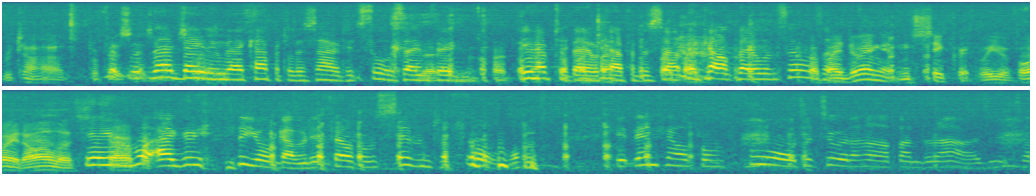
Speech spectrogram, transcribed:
retired professors. They're bailing their capitalists out. It's still the same thing. You have to bail capitalists out. They can't bail themselves but themselves by out. doing it in secret, we avoid all the Yeah, terrible- you, I agree with your government. It fell from seven to four. It then fell from four to two and a half under hours, and it's a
